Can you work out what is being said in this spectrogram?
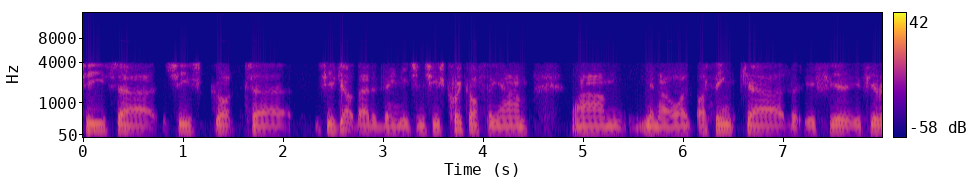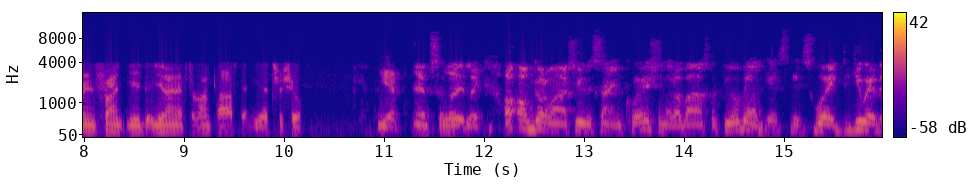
she's uh, she's got uh, she's got that advantage, and she's quick off the arm. Um, you know, I, I think uh, that if you if you're in front, you you don't have to run past any. That's for sure. Yeah, absolutely. I've got to ask you the same question that I've asked a few of our guests this week. Did you ever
